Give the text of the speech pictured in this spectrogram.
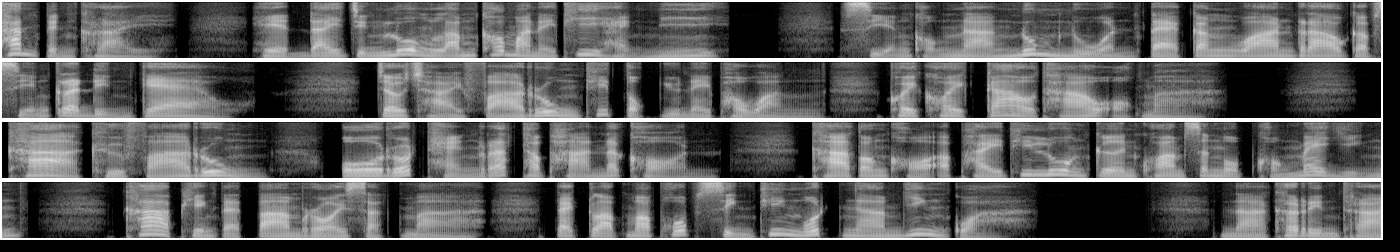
ท่านเป็นใคร เหตุใดจึงล่วงล้ำเข้ามาในที่แห่งนี้ เสียงของนางนุ่มนวลแต่กังวานราวกับเสียงกระดิ่งแก้ว เจ้าชายฟ้ารุ่งที่ตกอยู่ในผวังค์ค่อยๆก้าวเท้าออกมา ข้าคือฟ้ารุ่ง โอรสแห่งรัฐพานนครข้าต้องขออภัยที่ล่วงเกินความสงบของแม่หญิง ข้าเพียงแต่ตามรอยสัตว์มา แต่กลับมาพบสิ่งที่งดงามยิ่งกว่า นาครินทรา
